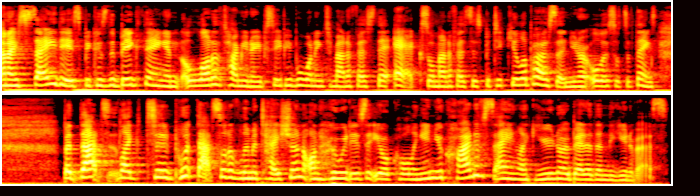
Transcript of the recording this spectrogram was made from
And I say this because the big thing, and a lot of the time, you know, you see people wanting to manifest their ex or manifest this particular person, you know, all those sorts of things. But that's like to put that sort of limitation on who it is that you're calling in, you're kind of saying like you know better than the universe.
